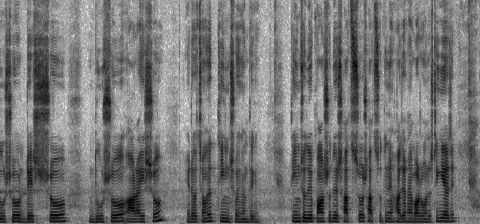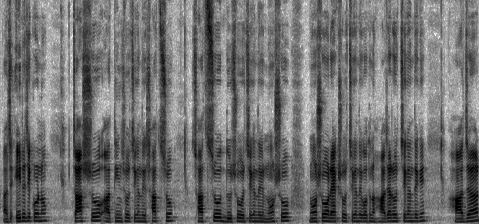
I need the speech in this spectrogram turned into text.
দুশো দেড়শো, দুশো, আড়াইশো, এটা হচ্ছে আমাদের তিনশো এখান থেকে। তিনশো, দুয়ে পাঁচশো, দুয়ে সাতশো সাতশো, তিনে হাজার হ্যাঁ বারোশো পঞ্চাশ, ঠিকই আছে। আচ্ছা এইটা চেক করে নাও। চারশো আর তিনশো হচ্ছে এখান থেকে সাতশো সাতশো, দুশো হচ্ছে এখান থেকে নশো নশো আর একশো হচ্ছে এখান থেকে কত না, হাজার হচ্ছে এখান থেকে। হাজার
